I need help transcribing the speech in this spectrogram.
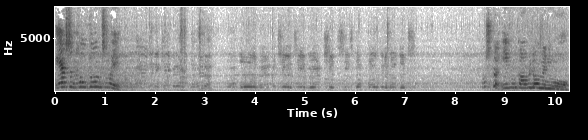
He hasn't hold on to it. What's got even going on anymore?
